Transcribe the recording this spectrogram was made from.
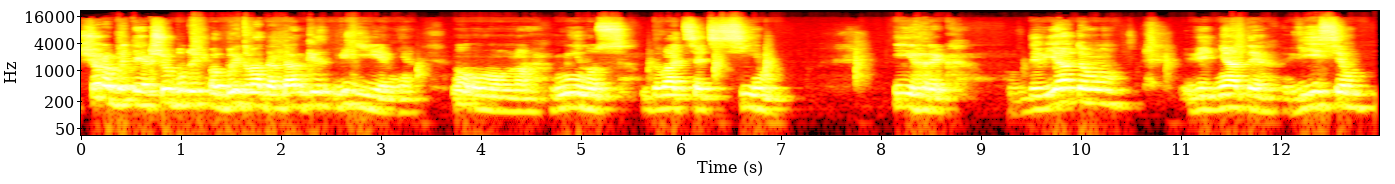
що робити, якщо будуть обидва доданки від'ємні? Ну, умовно, мінус 27 y в дев'ятому, відняти 8,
